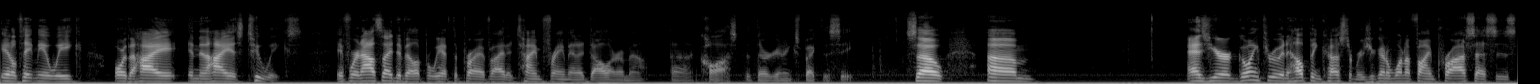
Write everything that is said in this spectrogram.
it'll take me a week, or the high and the high is two weeks. If we're an outside developer, we have to provide a time frame and a dollar amount uh, cost that they're going to expect to see. So, um, as you're going through and helping customers, you're going to want to find processes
